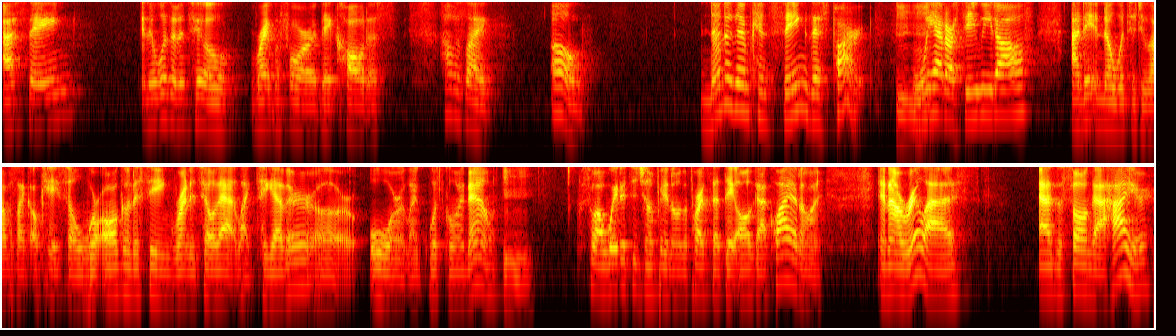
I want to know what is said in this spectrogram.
I sang, and it wasn't until right before they called us. I was like, oh, none of them can sing this part. When we had our seaweed off, I didn't know what to do. I was like, okay, so we're all gonna sing "Run and Tell That" like together, or or like what's going down. So I waited to jump in on the parts that they all got quiet on, and I realized as the song got higher,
